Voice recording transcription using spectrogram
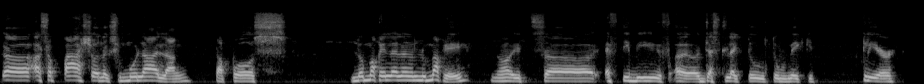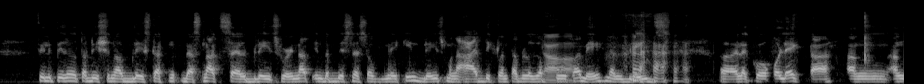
uh, as a passion, nagsimula lang, tapos lumaki lang ng lumaki. No, it's uh, FTB, uh, just like to to make it clear, Filipino traditional blades that does not sell blades. We're not in the business of making blades. Mga addict lang talaga po kami ng blades. uh, nagko-collecta. Ang ang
